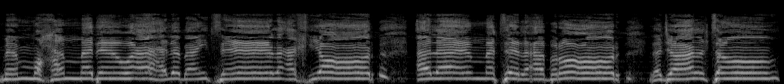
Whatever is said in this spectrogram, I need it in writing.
من محمد وأهل بيت الأخيار على الائمه الأبرار لجعلتهم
